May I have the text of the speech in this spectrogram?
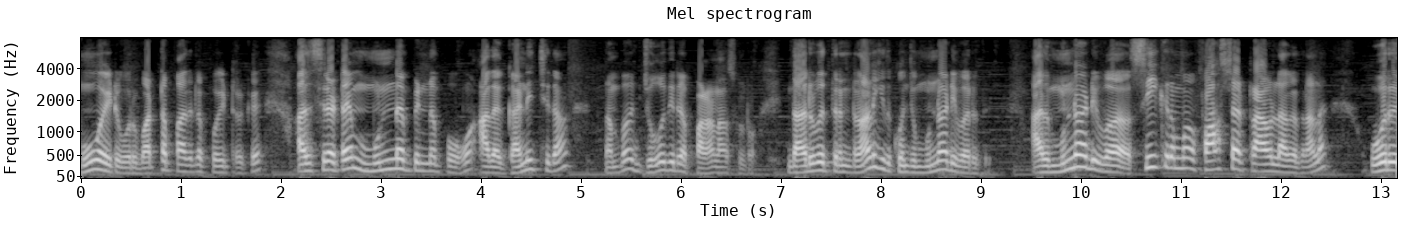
மூவ் ஆகிட்டு ஒரு வட்டப்பாதையில் போயிட்டுருக்கு. அது சில டைம் முன்ன பின்ன போகும். அதை கணித்து தான் நம்ம ஜோதிட பலனாக சொல்கிறோம் இந்த அறுபத்தி ரெண்டு நாளைக்கு இது கொஞ்சம் முன்னாடி வருது. அது முன்னாடி வ சீக்கிரமாக ஃபாஸ்ட்டாக ட்ராவல் ஆகுறதுனால ஒரு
